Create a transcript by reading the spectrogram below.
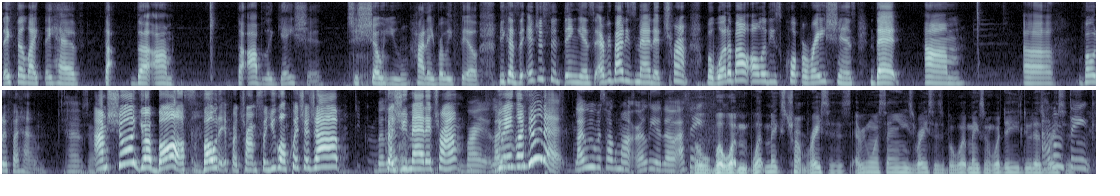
they feel like they have the the um the obligation to show you how they really feel. Because the interesting thing is everybody's mad at Trump, but what about all of these corporations that um uh voted for him? I'm sure your boss voted for Trump, so you gonna quit your job But because like- you mad at Trump? Right. you ain't gonna do that. Like we were talking about earlier, though. I think but what what makes Trump racist? Everyone's saying he's racist, but what makes him? What did he do that's I racist? don't think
